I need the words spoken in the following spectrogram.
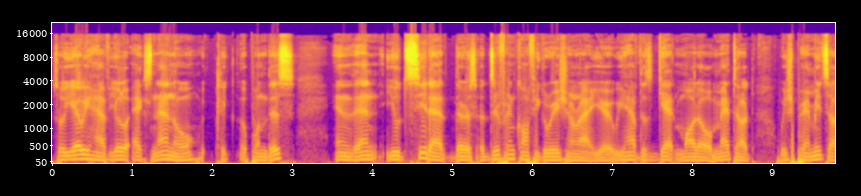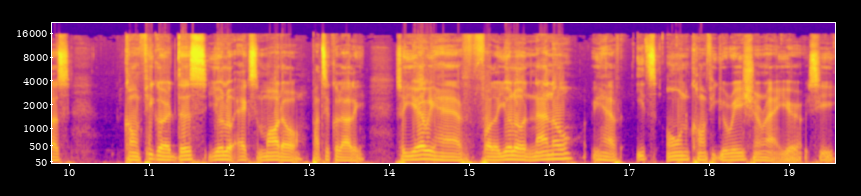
So here we have YOLO X Nano. We click upon this, and then you'd see that there's a different configuration right here. We have this get model method, which permits us configure this YOLO X model particularly. So here we have for the YOLO Nano, we have its own configuration right here. See,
